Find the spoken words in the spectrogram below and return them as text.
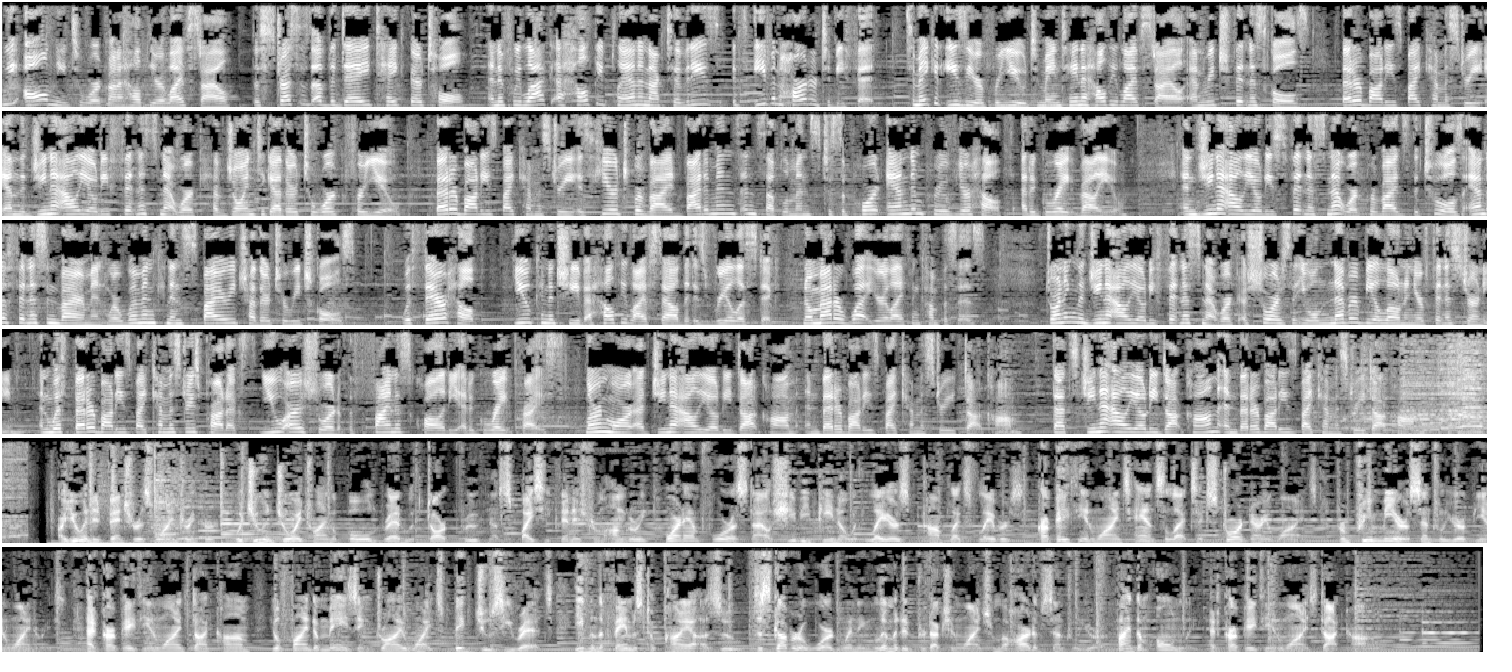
We all need to work on a healthier lifestyle. The stresses of the day take their toll, and if we lack a healthy plan and activities, it's even harder to be fit. To make it easier for you to maintain a healthy lifestyle and reach fitness goals, Better Bodies by Chemistry and the Gina Aliotti Fitness Network have joined together to work for you. Better Bodies by Chemistry is here to provide vitamins and supplements to support and improve your health at a great value. And Gina Aliotti's Fitness Network provides the tools and a fitness environment where women can inspire each other to reach goals. With their help, you can achieve a healthy lifestyle that is realistic, no matter what your life encompasses. Joining the Gina Aliotti Fitness Network assures that you will never be alone in your fitness journey. And with Better Bodies by Chemistry's products, you are assured of the finest quality at a great price. Learn more at GinaAliotti.com and BetterBodiesByChemistry.com. That's GinaAliotti.com and BetterBodiesByChemistry.com. Are you an adventurous wine drinker? Would you enjoy trying a bold red with dark fruit and a spicy finish from Hungary? Or an amphora style Sivi Pinot with layers of complex flavors? Carpathian Wines hand selects extraordinary wines from premier Central European wineries. At CarpathianWines.com, you'll find amazing dry whites, big juicy reds, even the famous Tokaji Aszú. Discover award-winning limited production wines from the heart of Central Europe. Find them only at CarpathianWines.com.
